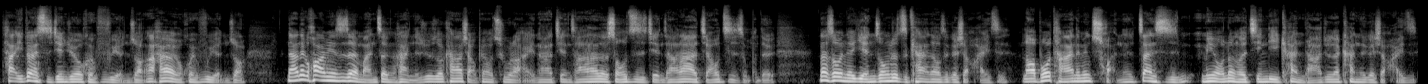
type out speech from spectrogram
他一段时间就会恢复原状啊，还要有恢复原状。那那个画面是真的蛮震撼的，就是说看到小朋友出来，那检查他的手指，检查他的脚趾什么的。那时候你的眼中就只看得到这个小孩子，老婆躺在那边喘，暂时没有任何精力看他，就在看这个小孩子。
